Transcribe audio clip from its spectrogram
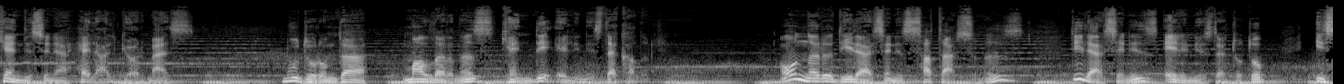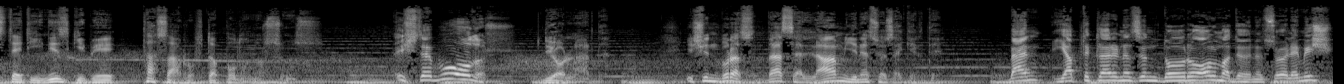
kendisine helal görmez. Bu durumda mallarınız kendi elinizde kalır. Onları dilerseniz satarsınız, dilerseniz elinizde tutup istediğiniz gibi tasarrufta bulunursunuz. İşte bu olur. diyorlardı. İşin burasında Sellam yine söze girdi. Ben yaptıklarınızın doğru olmadığını söylemiş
